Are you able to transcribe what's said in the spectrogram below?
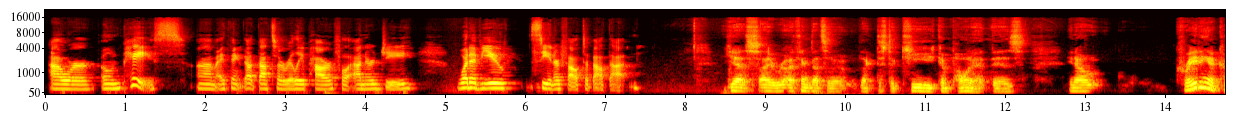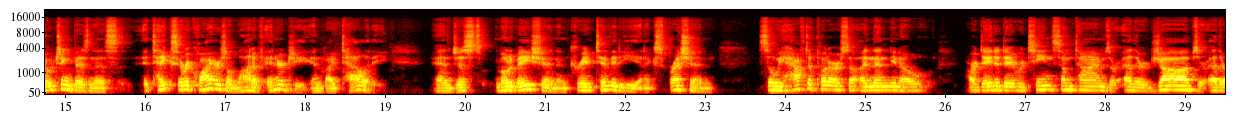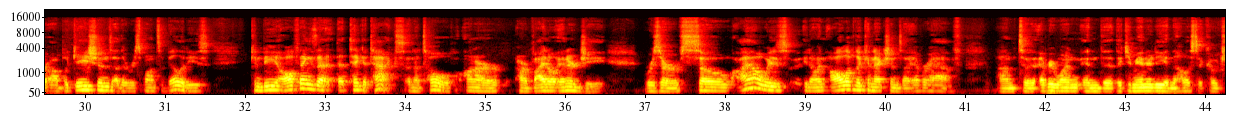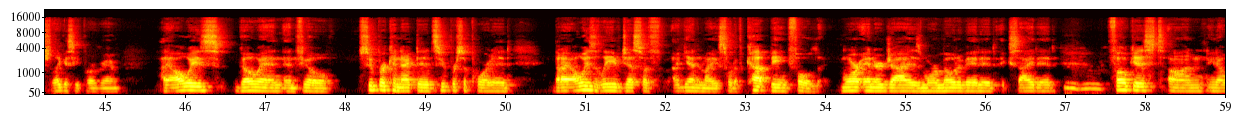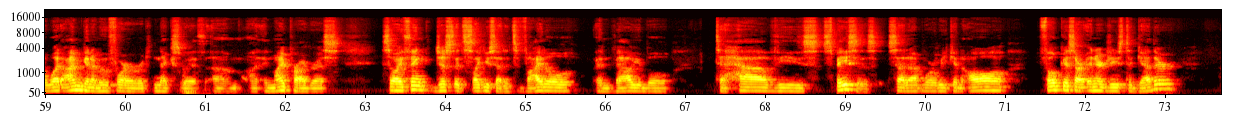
our own pace. Um, i think that that's a really powerful energy. What have you seen or felt about that? Yes i, I think that's a like just a key component is you know creating a coaching business it takes it requires a lot of energy and vitality and just motivation and creativity and expression. So we have to put ourselves, and then, you know, our day to day routine sometimes, or other jobs, or other obligations, other responsibilities can be all things that, that take a tax and a toll on our, our vital energy reserves. So I always, you know, in all of the connections I ever have um, to everyone in the, the community in the Holistic Coach Legacy Program, I always go in and feel super connected, super supported. But I always leave just with, again, my sort of cup being full, more energized, more motivated, excited, mm-hmm. focused on, you know, what I'm going to move forward next with um, in my progress. So I think just it's like you said, it's vital and valuable to have these spaces set up where we can all focus our energies together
